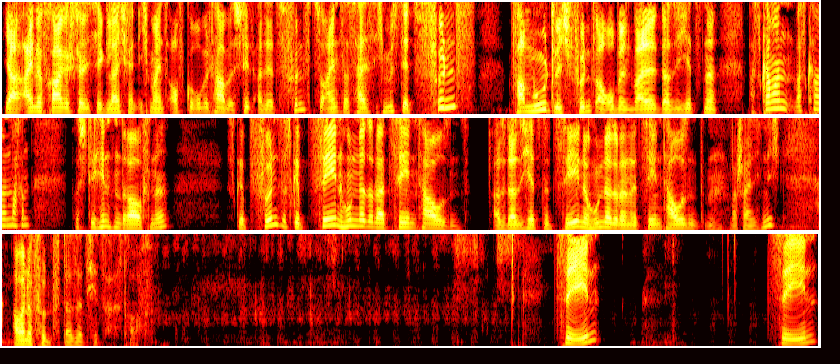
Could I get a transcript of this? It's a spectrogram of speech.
Ja, eine Frage stelle ich dir gleich, wenn ich meins aufgerubbelt habe. Es steht also jetzt 5 zu 1, das heißt, ich müsste jetzt 5, vermutlich 5 errubbeln, weil dass ich jetzt eine. Was kann man, was kann man machen? Was steht hinten drauf, ne? Es gibt 5, es gibt 10, 100 oder 10.000. Also, dass ich jetzt eine 10, eine 100 oder eine 10.000, hm, wahrscheinlich nicht. Aber eine 5, da setze ich jetzt alles drauf. 10, 10,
